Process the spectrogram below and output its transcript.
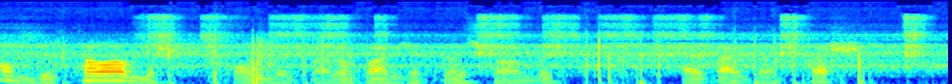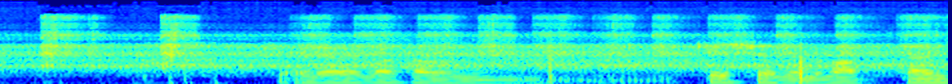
11 tamamdır. 11 tane fark etmez şu anlık. Evet arkadaşlar. Şöyle bakalım. Keşfedelim hafiften.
